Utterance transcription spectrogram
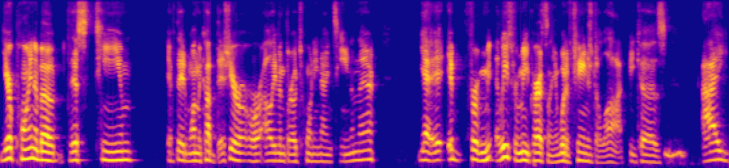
Your point about this team, if they'd won the cup this year, or I'll even throw 2019 in there, yeah, it, it, for me, at least for me personally, it would have changed a lot because mm-hmm. I,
